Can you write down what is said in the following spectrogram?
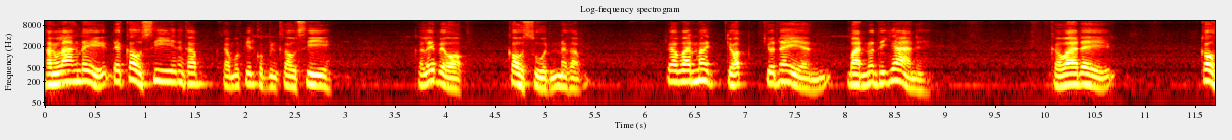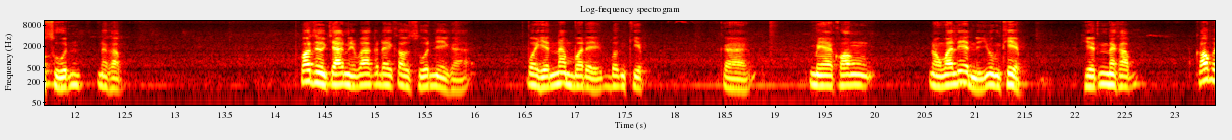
ข้างล่างได้ได้เก้าซีนะครับกรรมพิษก็เป็นเก้าซีก็เลยไปออกเก้าศูนย์นะครับ แต่วันมาจบจนได้อันบ้านนนทิยานี่ก็ว่าได้เก้าศูนย์นะครับเพราะถึงจากนี่ว่าก็ได้เก้าศูนย์นี่ก็บ่เห็นน้ำบ่ได้เบิ่งคลิปก็แม่ของน้องวาเลียนยุ่งเทพเห็นนะครับ เขาไป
